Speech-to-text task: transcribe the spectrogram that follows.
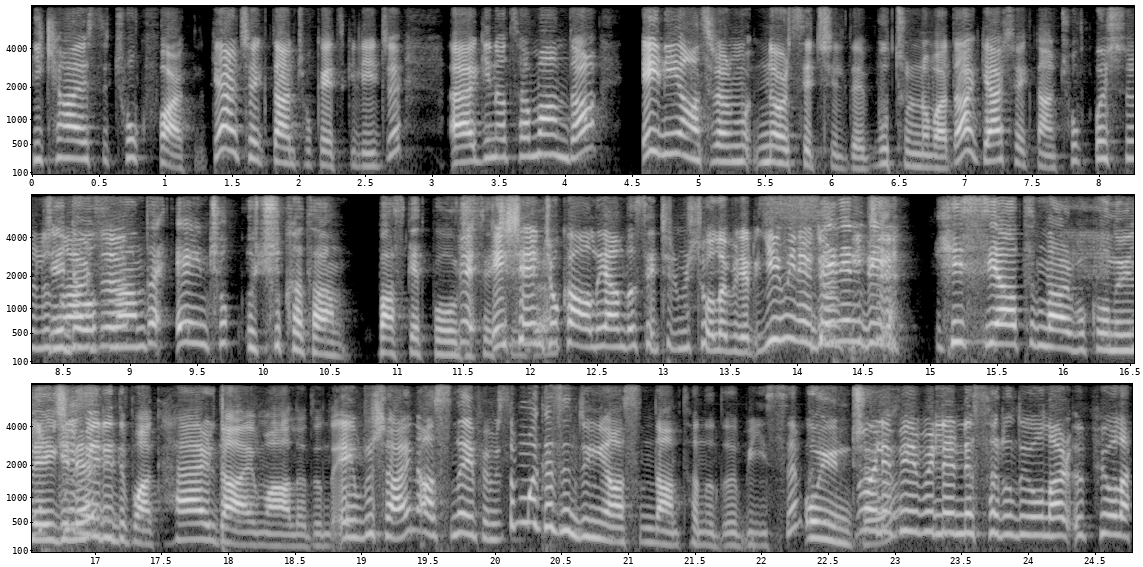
hikayesi çok farklı. Gerçekten çok etkileyici. Ergin Ataman da en iyi antrenör seçildi bu turnuvada. Gerçekten çok Cedi başarılılardı. Osman da en çok üçlük atan basketbolcu Ve seçildi. eşi en çok ağlayan da seçilmiş olabilir. Yemin ediyorum Senin içi- bir hissiyatın var bu konuyla ilgili. veridi bak her daim ağladığında. Ebru Şahin aslında hepimizin magazin dünyasından tanıdığı bir isim. Oyuncu. Böyle birbirlerine sarılıyorlar, öpüyorlar.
